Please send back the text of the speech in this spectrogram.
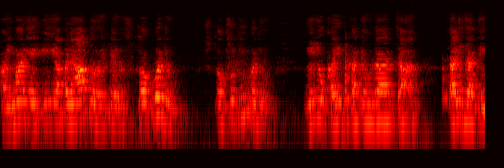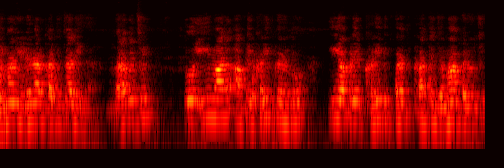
હિમાને એ આપણે આપ્યો એટલે સ્ટોક વધ્યો. સ્ટોક સુધી વધ્યો. એ જો ખરીદ ખાતે ઉધાર ચાલી જાતે હિમાની લેનાર ખાતે ચાલી જાય. બરાબર છે? તો એ માલ આપણે ખરીદ કર્યો તો, એ આપણે ખરીદ પરત ખાતે જમા કર્યો છે.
